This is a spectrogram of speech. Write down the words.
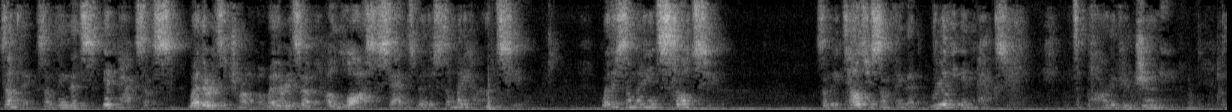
Something, something that impacts us. Whether it's a trauma, whether it's a, a loss, a sadness, whether somebody hurts you, whether somebody insults you, somebody tells you something that really impacts you. It's a part of your journey, but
